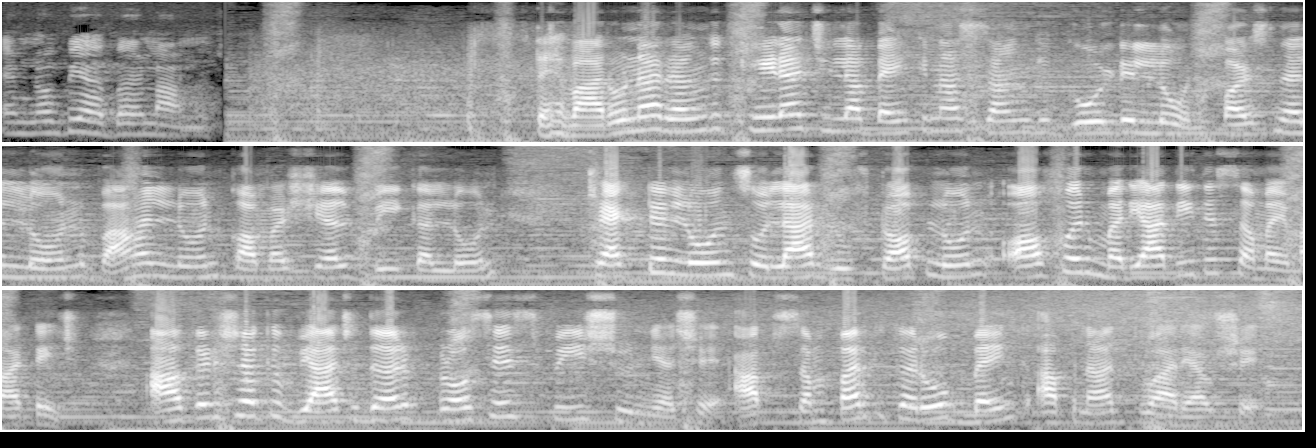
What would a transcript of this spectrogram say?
એમનો બી આભાર માનું છું. તહેવારોના રંગ ખેડા જિલ્લા બેંકના સંઘ ગોલ્ડ લોન, પર્સનલ લોન, વાહન loan, commercial vehicle loan, tractor loan, solar rooftop loan, offer મર્યાદિત સમય માટે જ. આકર્ષક વ્યાજદર પ્રોસેસ ફી શૂન્ય છે. આપ સંપર્ક કરો, બેંક આપના દ્વારે આવશે.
